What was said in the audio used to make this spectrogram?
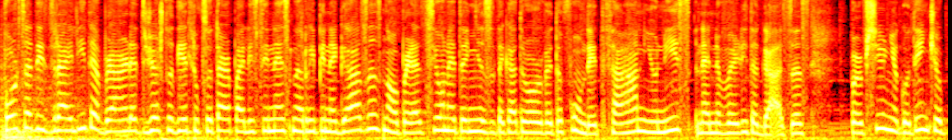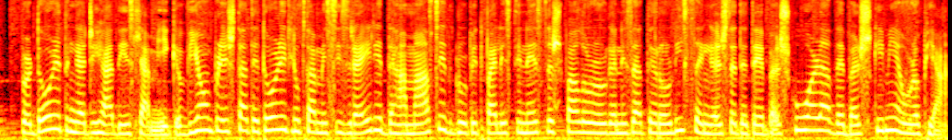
Forcat izraelite vranë rreth gjashtëdhjetë luftëtarë palestinezë në Rripin e Gazës në operacionet e njëzet e katër orëve të fundit, tha Han Yunis e në veri të Gazës, përfshirë një godinë që përdoret nga Xhihadi Islamik. Vijon prej shtatë tetorit lufta mes Izraelit dhe Hamasit, grupit palestinez të shpallur organizatë terroriste nga Shtetet e Bashkuara dhe Bashkimi Europian.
